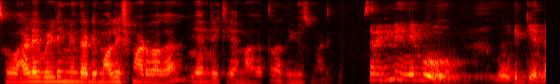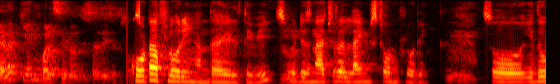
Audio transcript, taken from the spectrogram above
ಸೊ ಹಳೆ ಬಿಲ್ಡಿಂಗ್ನಿಂದ ಡಿಮಾಲಿಷ್ ಮಾಡುವಾಗ ಏನ್ ರೀಕ್ಲೇಮ್ ಆಗುತ್ತೋ ಅದು ಯೂಸ್ ಮಾಡಿದ್ವಿ. ಸರ್ ಇಲ್ಲಿ ನೀವು ಇದಕ್ಕೆ ನೆಲಕ್ಕೆ ಏನ್ ಬಳಸಿರೋದು ಸರ್ ಇದು? ಕೋಟಾ ಫ್ಲೋರಿಂಗ್ ಅಂತ ಹೇಳ್ತೀವಿ. So it is natural limestone flooring. So ಇದು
